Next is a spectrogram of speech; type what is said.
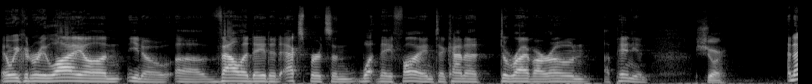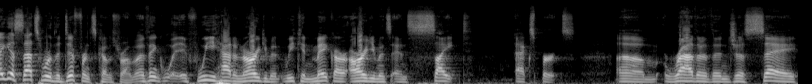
and we can rely on you know uh, validated experts and what they find to kind of derive our own opinion. Sure. And I guess that's where the difference comes from. I think if we had an argument, we can make our arguments and cite experts um, rather than just say,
